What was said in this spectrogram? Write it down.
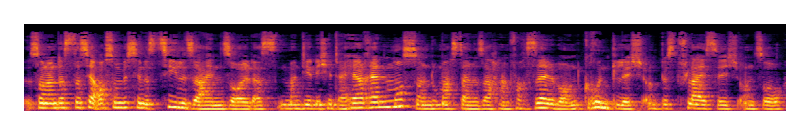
sondern dass das ja auch so ein bisschen das Ziel sein soll, dass man dir nicht hinterherrennen muss, sondern du machst deine Sachen einfach selber und gründlich und bist fleißig und so.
